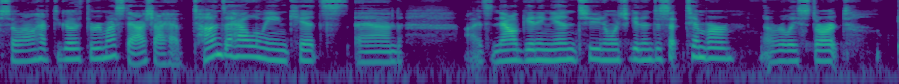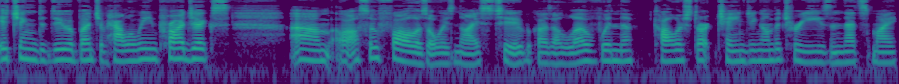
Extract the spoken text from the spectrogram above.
So I'll have to go through my stash. I have tons of Halloween kits and uh, it's now getting into, you know, once you get into September, I really start itching to do a bunch of Halloween projects. Um, also, fall is always nice too because I love when the colors start changing on the trees, and that's my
